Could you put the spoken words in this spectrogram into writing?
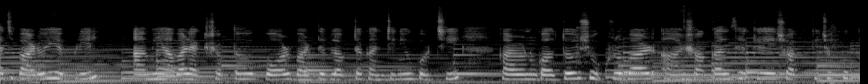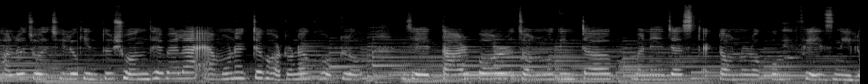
আজ বারোই এপ্রিল। আমি আবার এক সপ্তাহ পর বার্থডে ব্লগটা কন্টিনিউ করছি। কারণ গত শুক্রবার সকাল থেকে সব কিছু খুব ভালো চলছিল। কিন্তু সন্ধেবেলা এমন একটা ঘটনা ঘটলো যে তারপর জন্মদিনটা মানে জাস্ট একটা অন্যরকম ফেজ নিল।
